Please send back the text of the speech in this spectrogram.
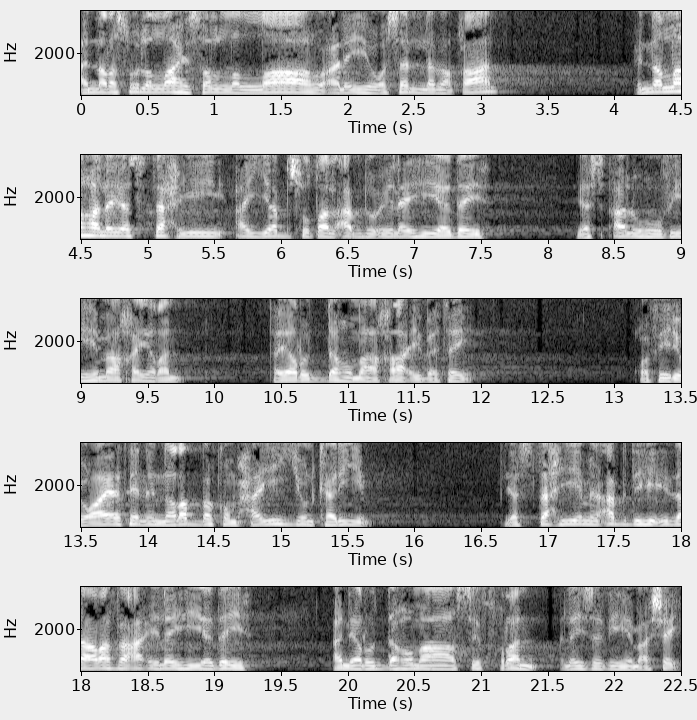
أن رسول الله صلى الله عليه وسلم قال إن الله ليستحيي أن يبسط العبد إليه يديه يسأله فيهما خيرا فيردهما خائبتين. وفي رواية إن ربكم حيي كريم يستحيي من عبده إذا رفع إليه يديه أن يردهما صفرا ليس فيهما شيء.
